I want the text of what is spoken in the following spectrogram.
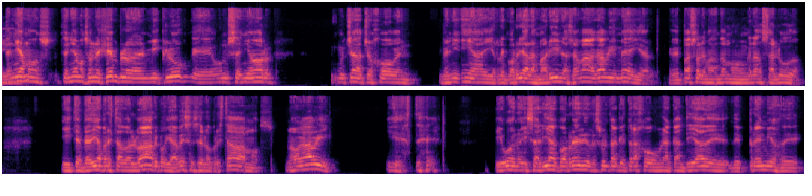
Teníamos, teníamos un ejemplo en mi club que un señor, muchacho joven, venía y recorría las marinas, se llamaba Gaby Meyer, que de paso le mandamos un gran saludo. Y te pedía prestado el barco y a veces se lo prestábamos, ¿no, Gaby? Y, este, y bueno, y salía a correr y resulta que trajo una cantidad de, de premios de,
